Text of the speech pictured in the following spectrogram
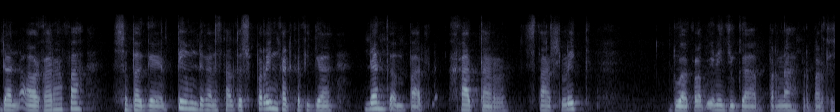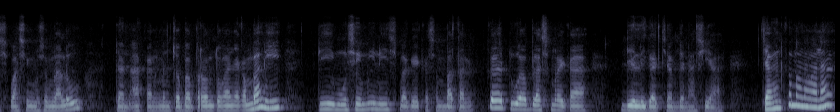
dan Al Gharafa sebagai tim dengan status peringkat ketiga dan keempat Qatar Stars League. Dua klub ini juga pernah berpartisipasi musim lalu dan akan mencoba peruntungannya kembali di musim ini sebagai kesempatan ke-12 mereka di Liga Champions Asia. Jangan ke mana-mana,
